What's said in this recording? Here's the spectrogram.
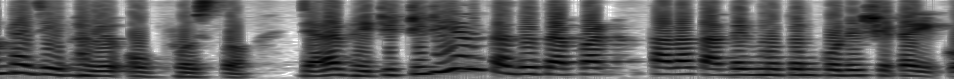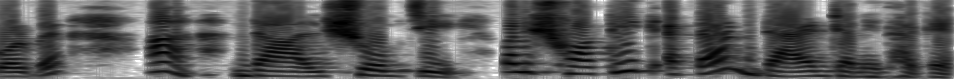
আমরা যেভাবে অভ্যস্ত, যারা ভেজিটেরিয়ান তাদের ব্যাপার, তারা তাদের মতন করে সেটাই করবে। হ্যাঁ ডাল, সবজি মানে সঠিক একটা ডায়েট জানি থাকে।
